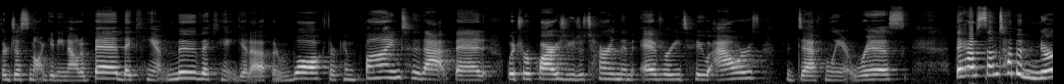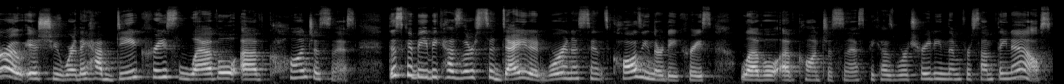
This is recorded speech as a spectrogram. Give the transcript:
they're just not getting out of bed, they can't move, they can't get up and walk, they're confined to that bed, which requires you to turn them every two hours, they're definitely at risk. They have some type of neuro issue where they have decreased level of consciousness. This could be because they're sedated. We're in a sense causing their decreased level of consciousness because we're treating them for something else.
